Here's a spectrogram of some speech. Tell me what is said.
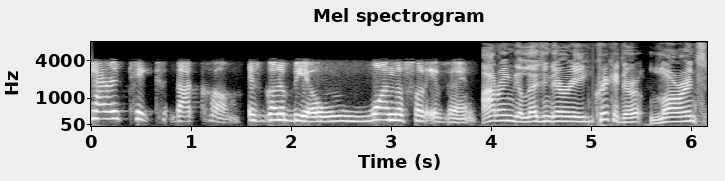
Caribtix.com. It's going to be a wonderful event. Honoring the legendary cricketer Lawrence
